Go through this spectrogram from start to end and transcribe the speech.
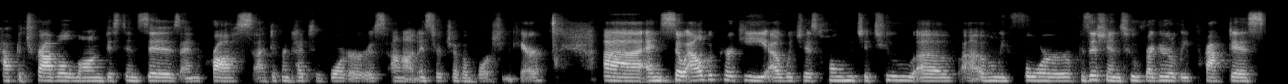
have to travel long distances and cross uh, different types of borders um, in search of abortion care. Uh, and so Albuquerque, which is home to two of, uh, of only four physicians who regularly practice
